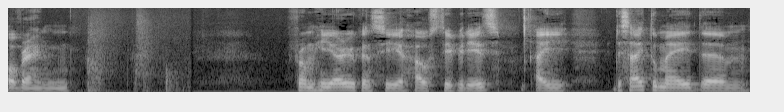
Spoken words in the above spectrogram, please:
overhang from here you can see how steep it is. I decided to make um,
